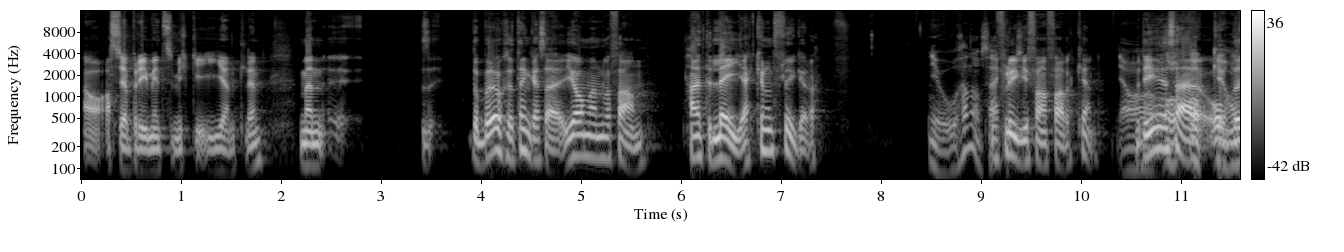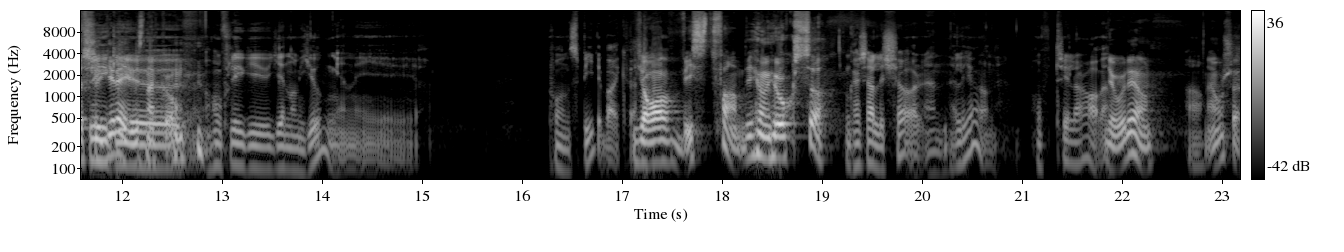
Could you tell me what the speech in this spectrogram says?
Ja, alltså jag bryr mig inte så mycket egentligen. Men eh, då börjar jag också tänka så här, ja men vad fan. Han inte Leia kunnat flyga då? Jo, han har Hon säkert. flyger fan Falken. Ja, Men det är så här hon åldersgrej vi snackar om. Hon flyger ju genom djungeln i... På en speederbike väl? Ja, visst fan, det gör hon ju också. Hon kanske aldrig kör en, eller gör hon det? Hon trillar av en. Jo, det gör hon. Ja. Ja, hon kör.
